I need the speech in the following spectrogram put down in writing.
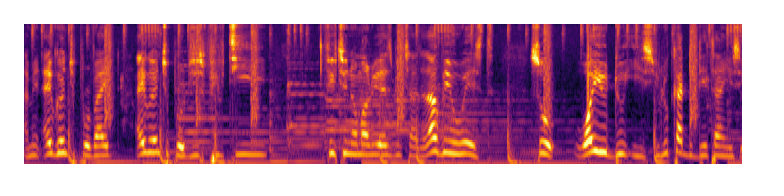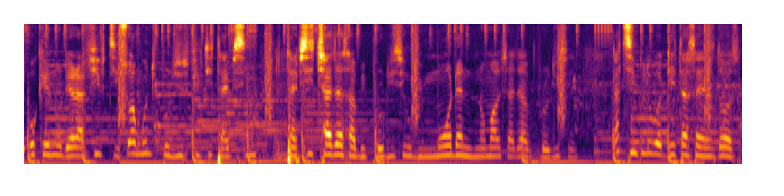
I mean, are you going to provide? Are you going to produce 50, 50 normal USB chargers? That would be a waste. So what you do is you look at the data and you say, okay, no, there are 50, so I'm going to produce 50 Type C. The Type C chargers I'll be producing will be more than the normal charger I'll be producing. That's simply what data science does.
